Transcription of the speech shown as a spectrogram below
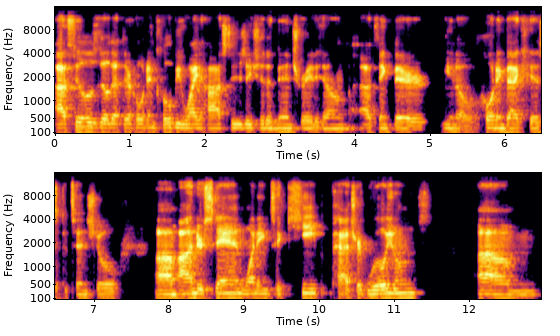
I feel as though that they're holding Coby White hostage. They should have been traded him. I think they're you know holding back his potential. Um, I understand wanting to keep Patrick Williams, um,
